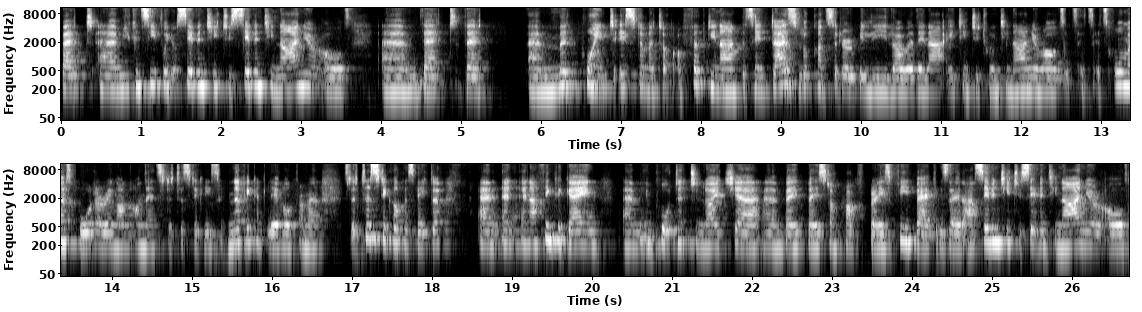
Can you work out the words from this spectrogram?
But um, you can see for your 70 to 79 year olds um, that, that um, midpoint estimate of, of 59% does look considerably lower than our 18 to 29 year olds. It's, it's, it's almost bordering on, on that statistically significant level from a statistical perspective. And, and, and I think, again, um, important to note here, um, based on Prof. Gray's feedback, is that our 70 to 79 year olds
